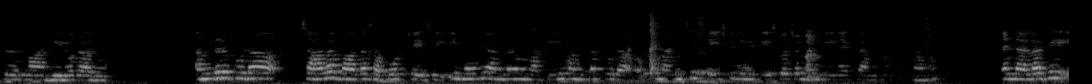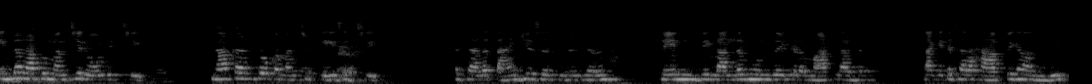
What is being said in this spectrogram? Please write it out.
సార్ మా హీరో గారు అందరూ కూడా చాలా బాగా సపోర్ట్ చేసి ఈ మూవీ అందరం మా టీం అంతా కూడా ఒక మంచి స్టేజ్కి దీన్ని తీసుకొచ్చామని నేనైతే అనుకుంటున్నాను. అండ్ అలాగే ఇందులో నాకు మంచి రోల్ ఇచ్చి నాకంటూ ఒక మంచి ప్లేస్ ఇచ్చి చాలా థ్యాంక్ యూ సార్ కిరణ్ గారు. నేను వీళ్ళందరి ముందు ఇక్కడ మాట్లాడడం నాకైతే చాలా హ్యాపీగా ఉంది.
